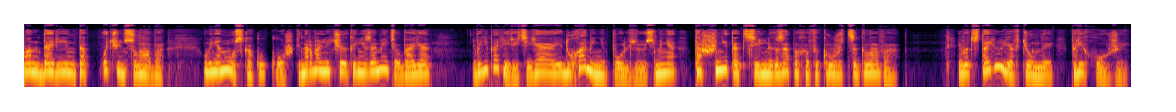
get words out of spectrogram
мандарин, так очень слабо. У меня нос, как у кошки. Нормальный человек и не заметил бы, а я... Вы не поверите, я и духами не пользуюсь. Меня тошнит от сильных запахов и кружится голова. И вот стою я в темной прихожей,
